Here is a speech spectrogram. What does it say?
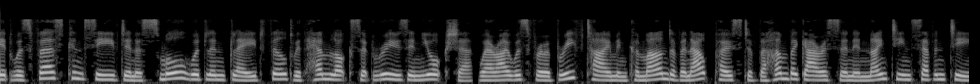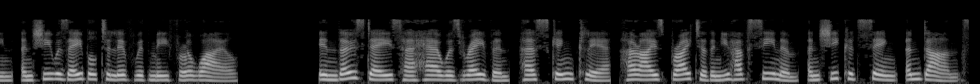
It was first conceived in a small woodland glade filled with hemlocks at Roos in Yorkshire where I was for a brief time in command of an outpost of the Humber garrison in 1917, and she was able to live with me for a while. In those days her hair was raven, her skin clear, her eyes brighter than you have seen them, and she could sing, and dance.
